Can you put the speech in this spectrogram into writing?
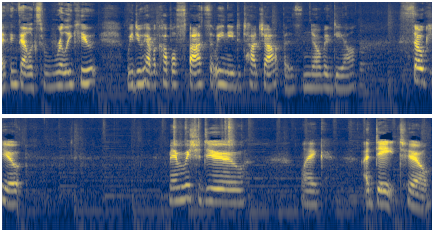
I think that looks really cute. We do have a couple spots that we need to touch up, but it's no big deal. So cute. Maybe we should do like a date too.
